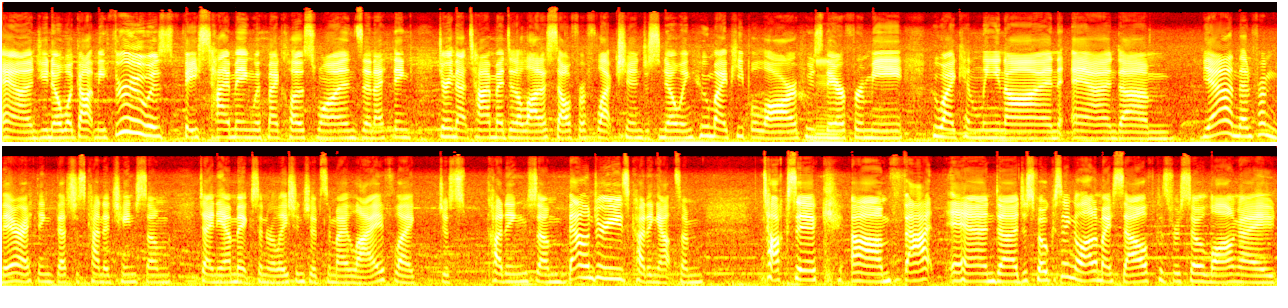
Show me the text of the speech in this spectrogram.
And you know, what got me through was FaceTiming with my close ones. And I think during that time, I did a lot of self reflection, just knowing who my people are, who's there for me, who I can lean on, and um, yeah, and then from there, I think that's just kind of changed some dynamics and relationships in my life, like just cutting some boundaries, cutting out some toxic um, fat, and uh, just focusing a lot on myself because for so long I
